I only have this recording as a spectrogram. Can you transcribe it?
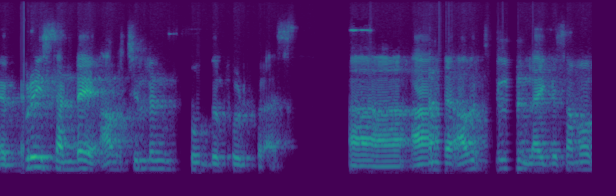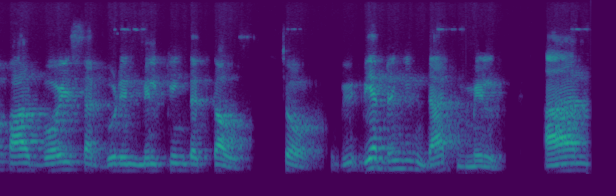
Every Sunday, our children cook the food for us. Uh, and our children, like some of our boys are good in milking the cow. So we, we are drinking that milk and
